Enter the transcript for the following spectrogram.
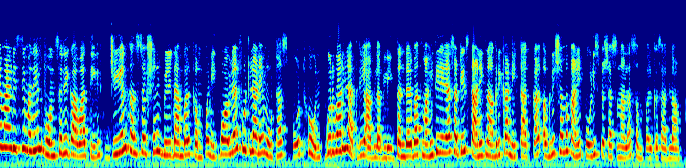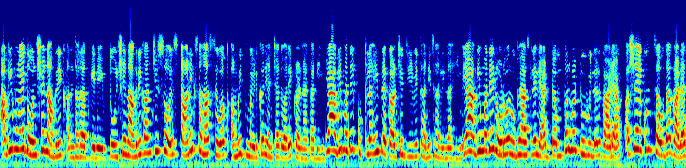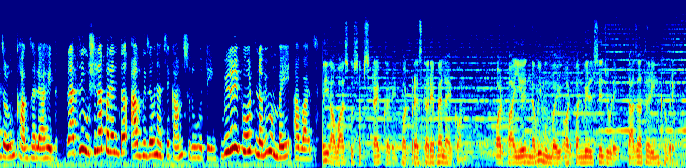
MIDC मधील बोनसरी गावातील GL construction bill डॅम्बर कंपनीत बॉयलर फुटल्याने मोठा स्फोट होऊन गुरुवारी रात्री आग लागली. संदर्भात माहिती देण्यासाठी स्थानिक नागरिकांनी तात्काळ अग्निशमक आणि पोलीस प्रशासनाला संपर्क साधला. आगीमुळे दोनशे नागरिक अंधारात गेले. दोनशे नागरिकांची सोय स्थानिक समाजसेवक अमित मेडकर यांच्याद्वारे करण्यात आली. या आगीमध्ये कुठल्याही प्रकारची जीवितहानी झाली नाही. या आगीमध्ये रोडवर उभ्या असलेल्या डंपर व टू व्हीलर गाड्या अशा एकूण चौदा गाड्या जळून खाक झाल्या आहेत. रात्री उशिरापर्यंत आग विझवण्याचे काम सुरू होते. ब्युरो रिपोर्ट नवी मुंबई आवाज. आवाज को सब्सक्राइब करें और प्रेस करें बेल आइकॉन और पाइए नवी मुंबई और पनवेल से जुड़े ताज़ा तरीन खबरें.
